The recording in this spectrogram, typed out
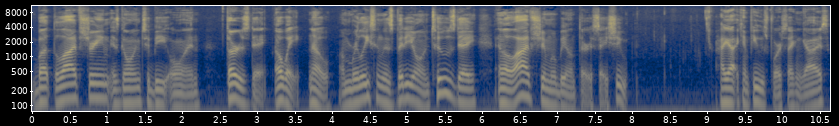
but the live stream is going to be on Thursday. Oh wait, no, I'm releasing this video on Tuesday, and the live stream will be on Thursday. Shoot, I got confused for a second, guys.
